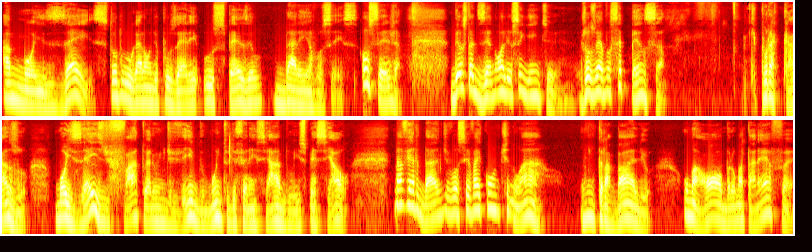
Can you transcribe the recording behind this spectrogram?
a Moisés, todo lugar onde puserem os pés eu darei a vocês. Ou seja, Deus está dizendo: olha é o seguinte, Josué, você pensa que por acaso Moisés de fato era um indivíduo muito diferenciado e especial, na verdade você vai continuar um trabalho, uma obra, uma tarefa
